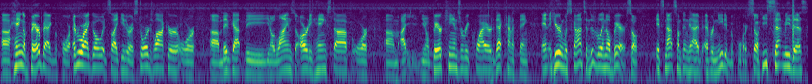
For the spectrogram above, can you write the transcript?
uh, hang a bear bag before. Everywhere I go, it's like either a storage locker or um, they've got the you know lines to already hang stuff or um, I, you know bear cans are required, that kind of thing. And here in Wisconsin, there's really no bear, so it's not something that I've ever needed before. So he sent me this.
